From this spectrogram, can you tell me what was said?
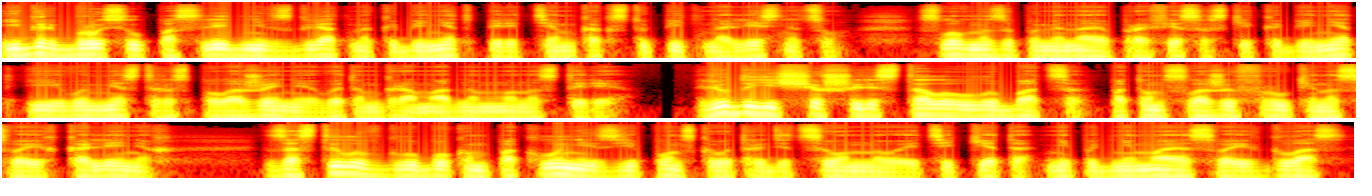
Игорь бросил последний взгляд на кабинет перед тем, как ступить на лестницу, словно запоминая профессорский кабинет и его место расположения в этом громадном монастыре. Люда еще шире стала улыбаться, потом сложив руки на своих коленях, застыла в глубоком поклоне из японского традиционного этикета, не поднимая своих глаз,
